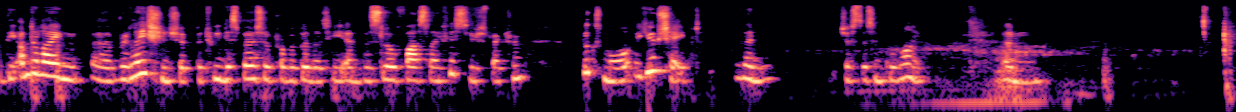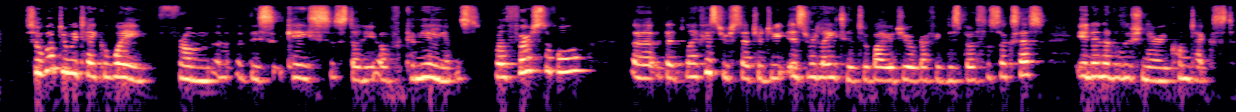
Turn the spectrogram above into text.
the underlying uh, relationship between dispersal probability and the slow fast life history spectrum looks more U-shaped than just a simple line. Um, so what do we take away from uh, this case study of chameleons? Well, first of all, uh, that life history strategy is related to biogeographic dispersal success in an evolutionary context.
